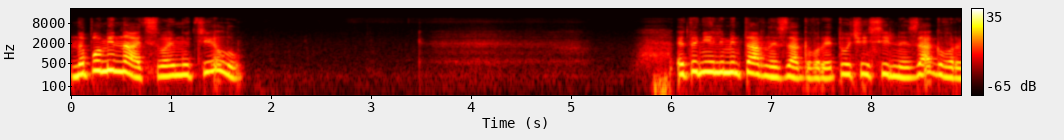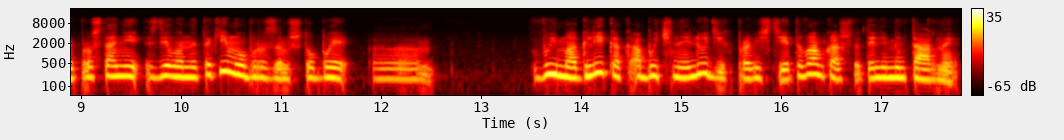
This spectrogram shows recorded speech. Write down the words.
напоминать своему телу, это не элементарные заговоры, это очень сильные заговоры, просто они сделаны таким образом, чтобы э, вы могли, как обычные люди, их провести. Это вам кажется, что это элементарные.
